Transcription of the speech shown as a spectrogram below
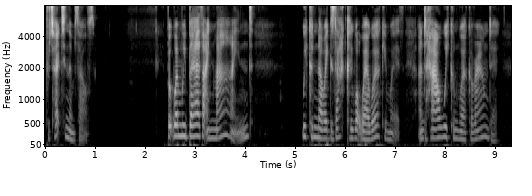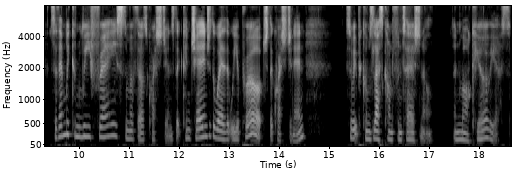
protecting themselves. But when we bear that in mind, we can know exactly what we're working with and how we can work around it. So then we can rephrase some of those questions that can change the way that we approach the questioning so it becomes less confrontational and more curious.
